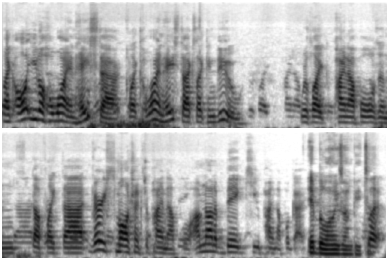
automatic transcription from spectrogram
Like I'll eat a Hawaiian haystack. Like Hawaiian haystacks, I can do with like pineapples and stuff like that. Very small chunks of pineapple. I'm not a big cute pineapple guy, it belongs on pizza. but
